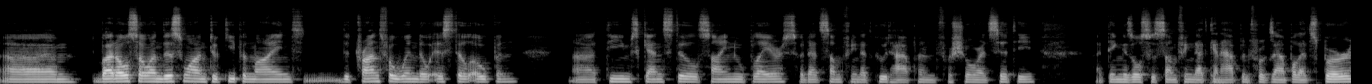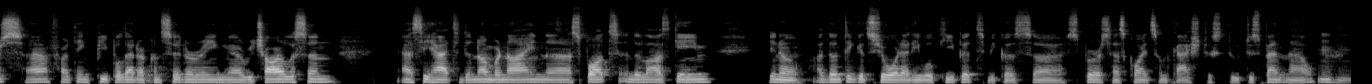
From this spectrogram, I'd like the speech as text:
Um, but also on this one, to keep in mind, the transfer window is still open. Uh, teams can still sign new players, so that's something that could happen for sure at City. I think is also something that can happen, for example, at Spurs. Uh, for I think people that are considering uh, Richarlison, as he had the number nine uh, spot in the last game, you know, I don't think it's sure that he will keep it because uh, Spurs has quite some cash to to, to spend now mm-hmm.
